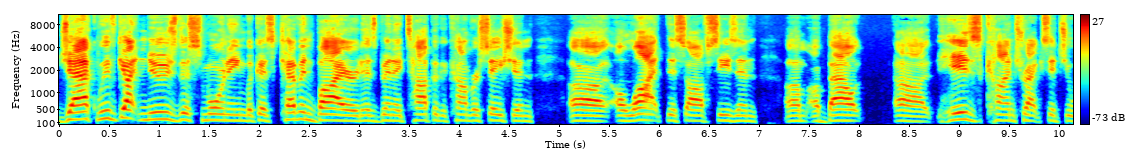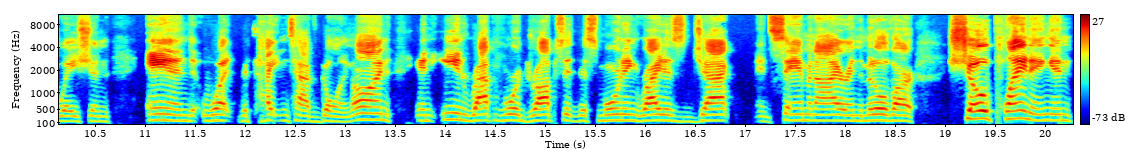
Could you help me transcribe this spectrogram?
Jack, we've got news this morning because Kevin Byard has been a topic of conversation uh, a lot this offseason um, about uh, his contract situation and what the Titans have going on. And Ian Rapoport drops it this morning, right as Jack and Sam and I are in the middle of our show planning. And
